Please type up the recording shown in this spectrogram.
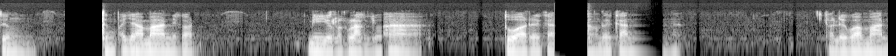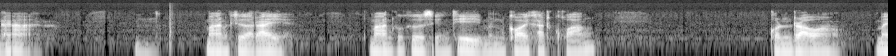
ซึ่งถึงพยามารเนี่ยก็มีอยู่หลักๆอยู่ห้าตัวด้วยกันอย่างด้วยกันนะเขาเรียกว่ามารห้ามารคืออะไร มารก็คือสิ่งที่มันคอยขัดขวาง คนเราไม่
